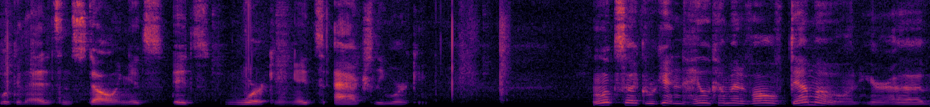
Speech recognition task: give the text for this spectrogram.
Look at that, it's installing. It's it's working. It's actually working. It looks like we're getting Halo Combat Evolved demo on here. Uh,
